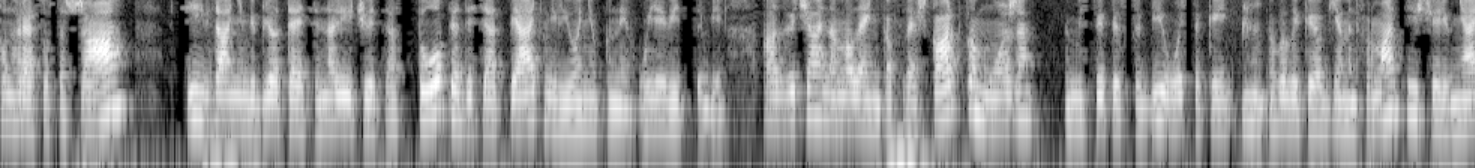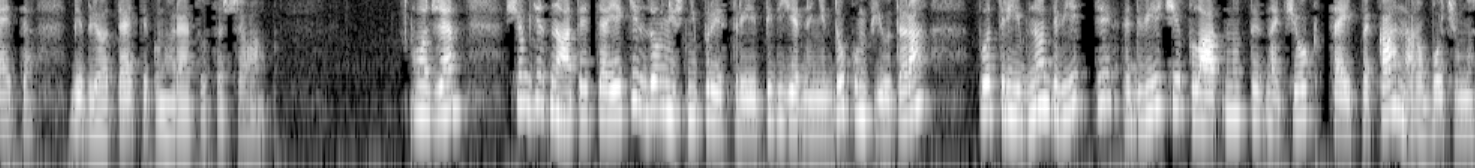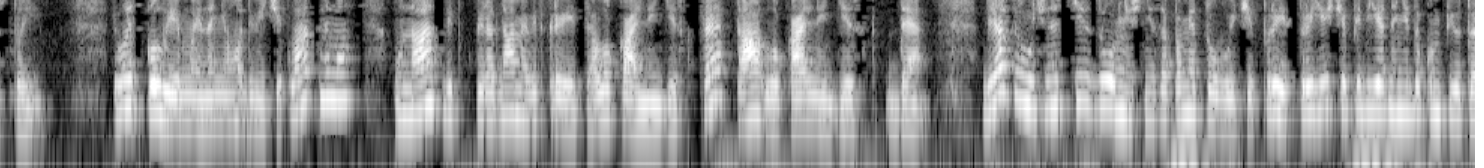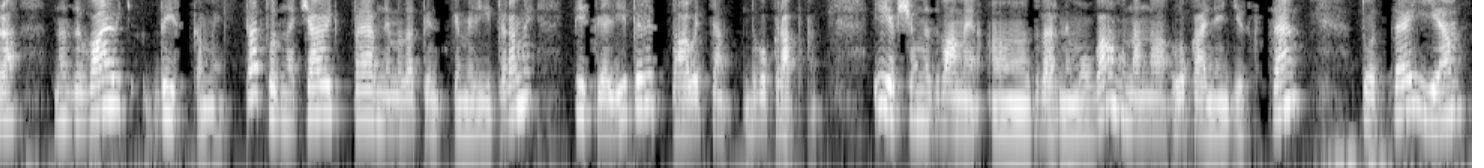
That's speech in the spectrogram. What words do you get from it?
Конгресу США. В цій даній бібліотеці налічується 155 мільйонів книг. Уявіть собі. А звичайна маленька флеш-картка може вмістити в собі ось такий великий об'єм інформації, що рівняється бібліотеці Конгресу США. Отже, щоб дізнатися, які зовнішні пристрої під'єднані до комп'ютера, потрібно двічі, двічі клацнути значок цей ПК на робочому столі. І ось коли ми на нього двічі клацнемо, у нас від, перед нами відкриється локальний диск С та локальний диск D. Для зручності зовнішні запам'ятовуючі пристрої, що під'єднані до комп'ютера, називають дисками та позначають певними латинськими літерами. Після літери ставиться двокрапка. І якщо ми з вами е, звернемо увагу на, на локальний диск С, то це є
